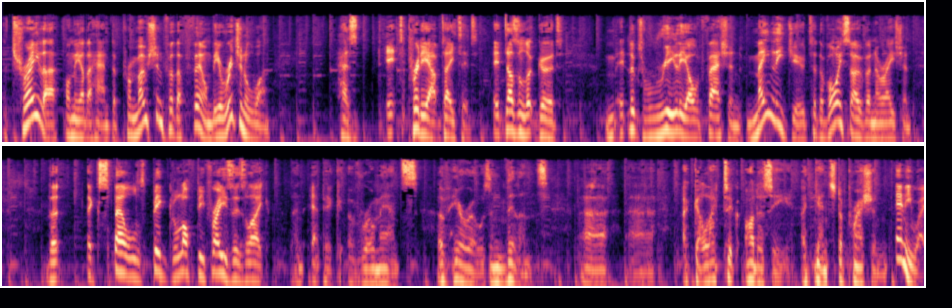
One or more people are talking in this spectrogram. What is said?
The trailer, on the other hand, the promotion for the film, the original one, has it's pretty outdated. It doesn't look good. It looks really old-fashioned, mainly due to the voiceover narration that expels big lofty phrases like an epic of romance, of heroes and villains, uh, uh, a galactic odyssey against oppression. Anyway,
